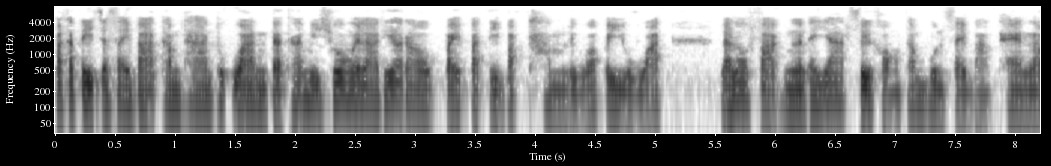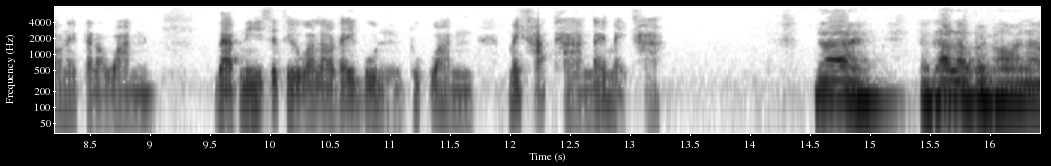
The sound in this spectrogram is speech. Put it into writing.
ปกติจะใส่บาตรทำทานทุกวัน แต่ถ้ามีช่วงเวลาที่เราไปปฏิบัติธรรมหรือว่าไปอยู่วัด แล้วเราฝากเงินให้ญาติซื้อของทำบุญใส่บาตรแทนเราในแต่ละวัน แบบนี้จะถือว่าเราได้บุญทุกวันไม่ขาดทานได้ไหมคะ ได้ แต่ถ้าเราไปภาวนา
